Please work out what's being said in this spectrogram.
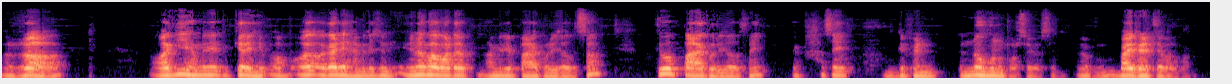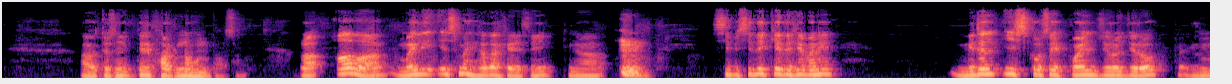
र अघि हामीले के अरे अगाडि हामीले जुन इनोभाबाट हामीले पाएको रिजल्ट छ त्यो पाएको रिजल्ट चाहिँ खासै डिफ्रेन्ट नहुनुपर्छ यो चाहिँ बाइभेट लेभलमा त्यो चाहिँ त्यति फरक नहुनुपर्छ। र अब मैले यसमा हेर्दाखेरि चाहिँ सिधै के देखेँ भने मिडल इस्टको चाहिँ पोइन्ट जिरो जिरो एकदम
